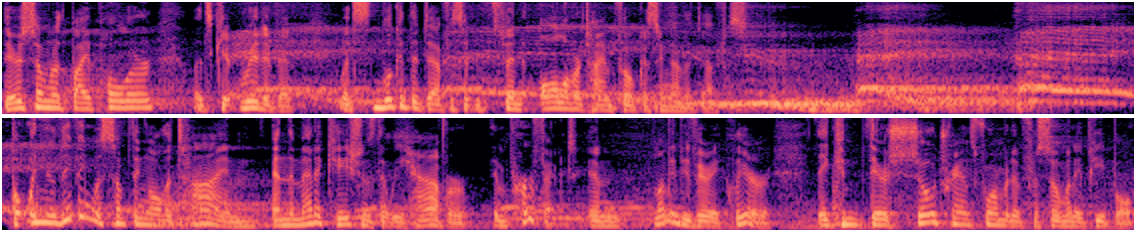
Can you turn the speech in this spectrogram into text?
There's someone with bipolar, let's get rid of it. Let's look at the deficit and spend all of our time focusing on the deficit. You're living with something all the time and the medications that we have are imperfect, and let me be very clear, they can they're so transformative for so many people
